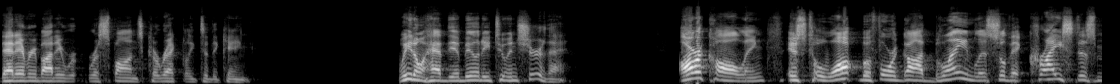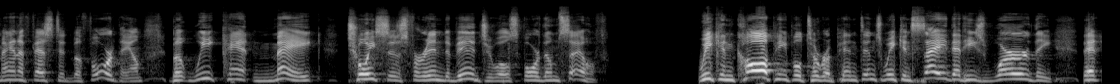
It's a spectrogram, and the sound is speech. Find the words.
that everybody re- responds correctly to the King. We don't have the ability to ensure that. Our calling is to walk before God blameless so that Christ is manifested before them, but we can't make choices for individuals for themselves. We can call people to repentance. We can say that he's worthy, that,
